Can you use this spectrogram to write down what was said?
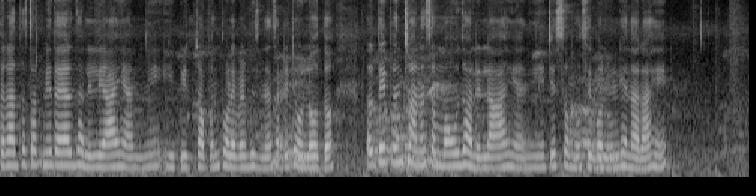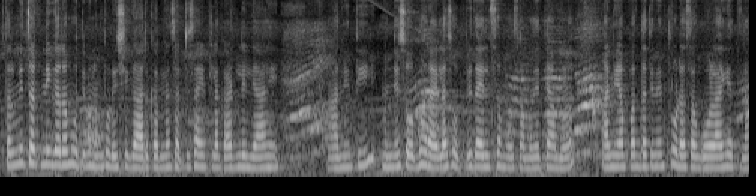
तर आता चटणी तयार झालेली आहे आणि ही पीठ आपण थोड्या वेळ भिजण्यासाठी ठेवलं होतं. तर ते पण छान असं मऊ झालेलं आहे आणि याचे समोसे बनवून घेणार आहे. तर मी चटणी गरम होती म्हणून थोडीशी गार करण्यासाठी साईडला काढलेली आहे. आणि ती म्हणजे सो भरायला सोपी जाईल समोसामध्ये त्यामुळं. आणि या पद्धतीने थोडासा गोळा घेतला.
